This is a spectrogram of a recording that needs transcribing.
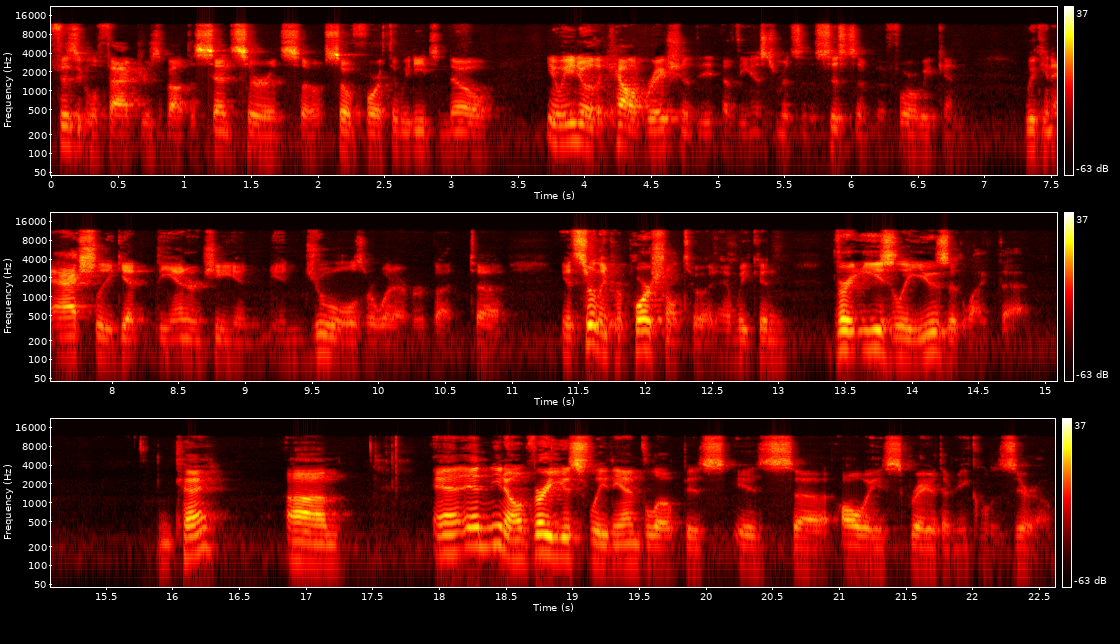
physical factors about the sensor and so so forth that we need to know. You know, we know the calibration of the of the instruments in the system before we can we can actually get the energy in, in joules or whatever. But uh, it's certainly proportional to it, and we can very easily use it like that. Okay. Um, and, and you know, very usefully, the envelope is is uh, always greater than or equal to zero.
